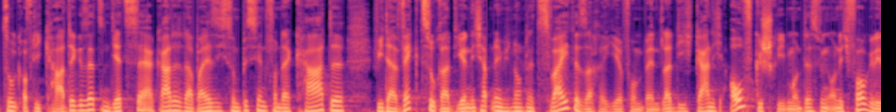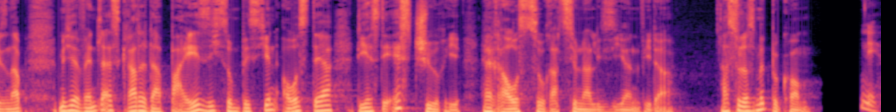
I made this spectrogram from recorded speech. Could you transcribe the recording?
zurück auf die Karte gesetzt und jetzt ist er gerade dabei, sich so ein bisschen von der Karte wieder wegzuradieren. Ich habe nämlich noch eine zweite Sache hier vom Wendler, die ich gar nicht aufgeschrieben und deswegen auch nicht vorgelesen habe. Michael Wendler ist gerade dabei, sich so ein bisschen aus der DSDS-Jury heraus zu rationalisieren wieder. Hast du das mitbekommen? Nee.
